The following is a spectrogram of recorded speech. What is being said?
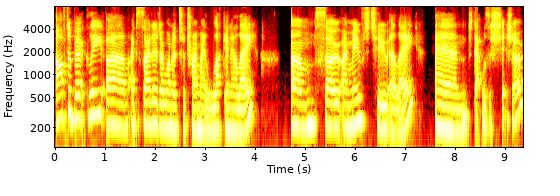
After Berklee, um, I decided I wanted to try my luck in LA. Um, so I moved to LA, and that was a shit show.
